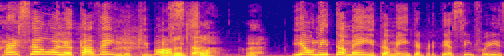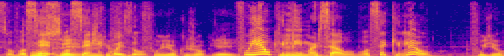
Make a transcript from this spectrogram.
Marcelo, olha, tá vendo? Que Tá bosta. vendo só? É. E eu li também e também interpretei assim, foi isso? Você, sei, você me coisou? Fui eu que joguei. Fui eu que É. li, Marcelo? Você que leu? Fui eu.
